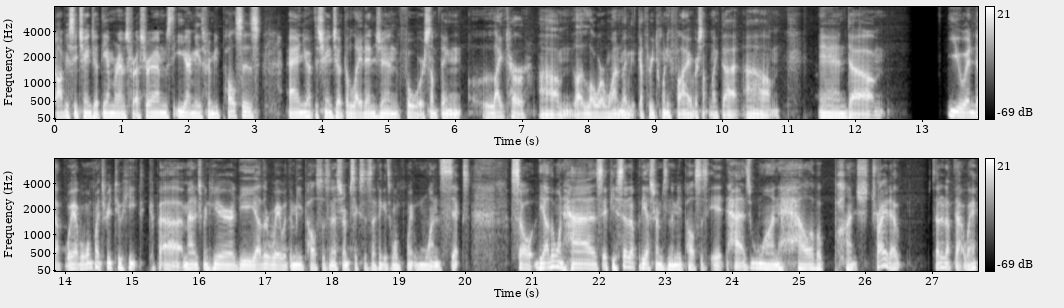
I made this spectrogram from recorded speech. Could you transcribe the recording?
obviously change out the MRMs for SRMs, the ERMEs for Med pulses, and you have to change out the light engine for something lighter, um, a lower one, maybe like a 325 or something like that. Um, and um, you end up, we have a 1.32 heat uh, management here. The other way with the Med pulses and SRM6s, I think it's 1.16. So the other one has, if you set it up with the SRMs and the Meade pulses, it has one hell of a punch. Try it out, set it up that way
